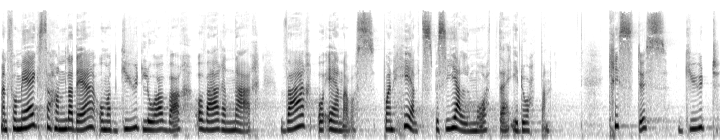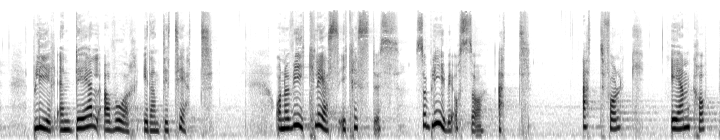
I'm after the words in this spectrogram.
Men for meg så handler det om at Gud lover å være nær hver og en av oss på en helt spesiell måte i dåpen. Kristus, Gud, blir en del av vår identitet. Og når vi kles i Kristus, så blir vi også ett. Ett folk, én kropp,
